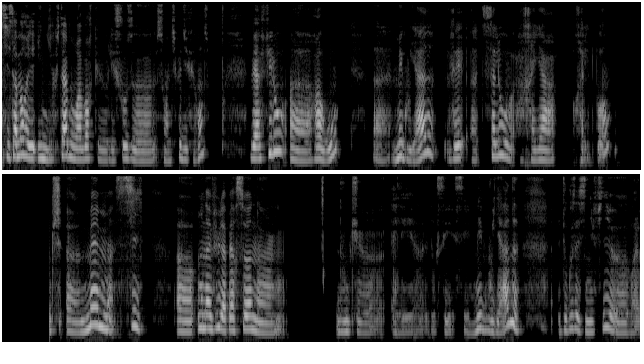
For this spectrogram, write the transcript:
Si sa mort est inéluctable, on va voir que les choses euh, sont un petit peu différentes. Euh, euh, chaya Donc, même si on a vu la personne donc elle est donc c'est c'est Du coup ça signifie voilà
